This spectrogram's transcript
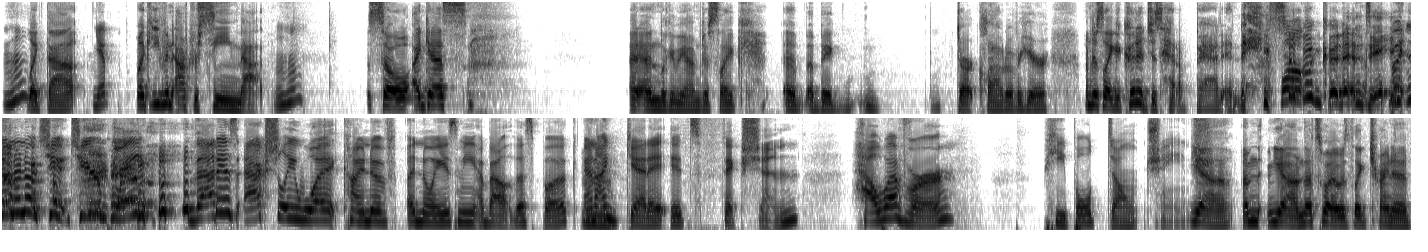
like that. Yep. like even after seeing that so i guess and, and look at me i'm just like a, a big dark cloud over here i'm just like it could have just had a bad ending Well, a good ending But no, no, no. To to your point, that is actually what kind of annoys me about this book. And I get it; it's fiction. However, people don't change. yeah um, yeah and that's what i was like trying to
